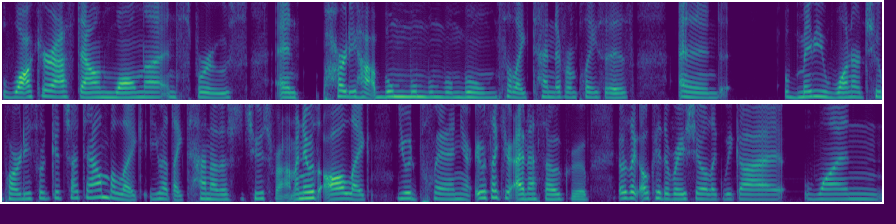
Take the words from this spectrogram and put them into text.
walk your ass down Walnut and Spruce and party hop, boom, boom, boom, boom, boom, to like 10 different places. And maybe one or two parties would get shut down, but like you had like 10 others to choose from. And it was all like you would plan your, it was like your NSO group. It was like, okay, the ratio, like we got one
